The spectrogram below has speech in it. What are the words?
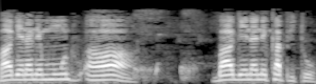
baabikola abasiraamu sheekhe usaama nabanyumiza n'asindika bamujahidiini nayaga nti mugende mutaase baganda bammwe ne bagenda bagenda ne muntu bagenda ne kapito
